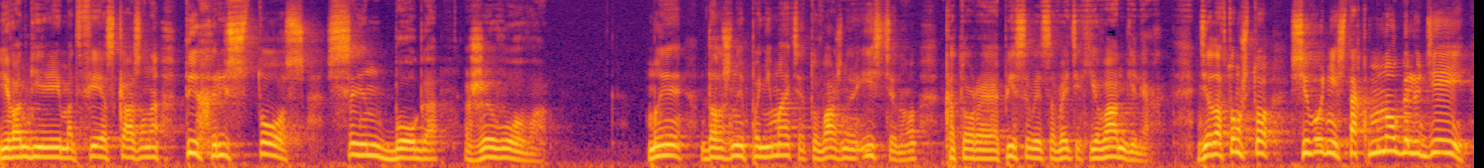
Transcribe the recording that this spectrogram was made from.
Евангелии Матфея сказано, ты Христос, Сын Бога Живого. Мы должны понимать эту важную истину, которая описывается в этих Евангелиях. Дело в том, что сегодня есть так много людей,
